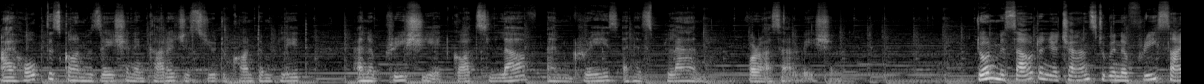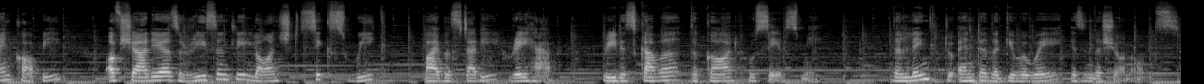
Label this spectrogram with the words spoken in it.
I hope this conversation encourages you to contemplate and appreciate God's love and grace and His plan for our salvation. Don't miss out on your chance to win a free signed copy of Shadia's recently launched six week Bible study, Rahab Rediscover the God Who Saves Me. The link to enter the giveaway is in the show notes.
